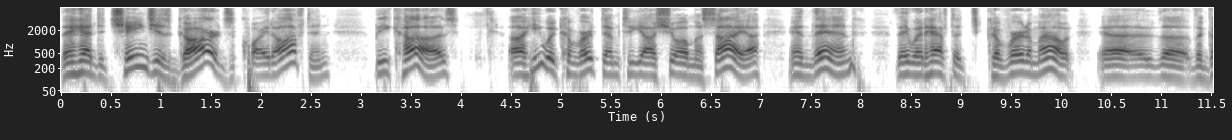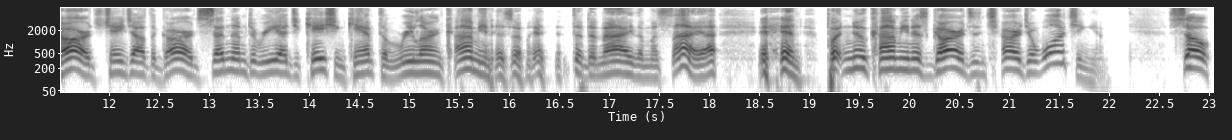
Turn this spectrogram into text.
They had to change his guards quite often because uh, he would convert them to Yeshua Messiah, and then they would have to convert them out. Uh, the the guards change out the guards, send them to re-education camp to relearn communism and to deny the Messiah, and put new communist guards in charge of watching him. So.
